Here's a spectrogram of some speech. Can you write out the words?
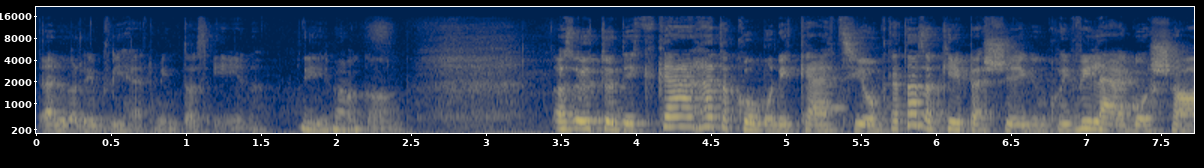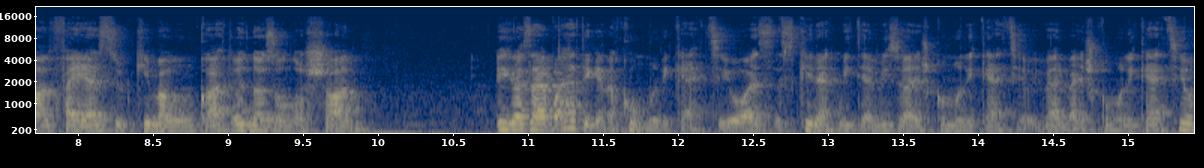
előrébb vihet, mint az én. Így van. magam. Az ötödik K, hát a kommunikációnk. Tehát az a képességünk, hogy világosan fejezzük ki magunkat, önazonosan. Igazából, hát igen, a kommunikáció, ez, ez kinek mit jelent, vizuális kommunikáció, vagy verbális kommunikáció,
